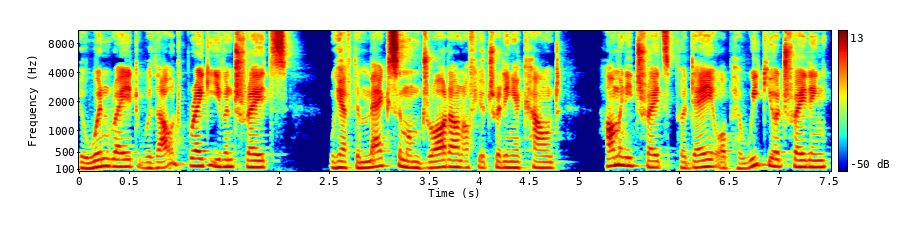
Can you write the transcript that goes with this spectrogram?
your win rate without break-even trades, we have the maximum drawdown of your trading account, how many trades per day or per week you're trading,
